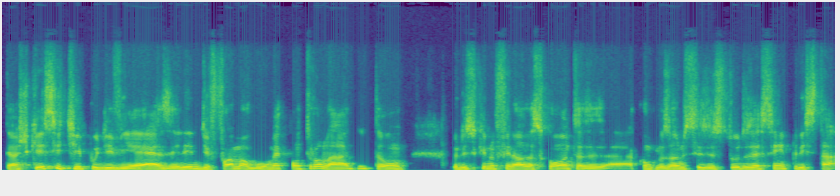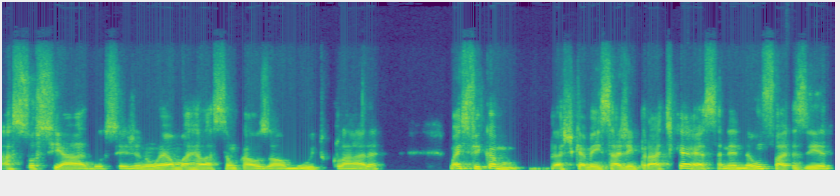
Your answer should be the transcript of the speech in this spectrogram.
Então, acho que esse tipo de viés, ele de forma alguma é controlado. Então, por isso que no final das contas, a conclusão desses estudos é sempre estar associado, ou seja, não é uma relação causal muito clara, mas fica, acho que a mensagem prática é essa, né? Não fazer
